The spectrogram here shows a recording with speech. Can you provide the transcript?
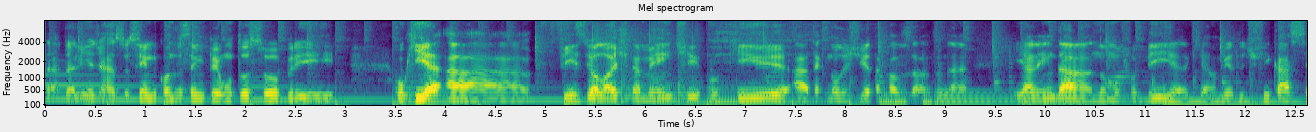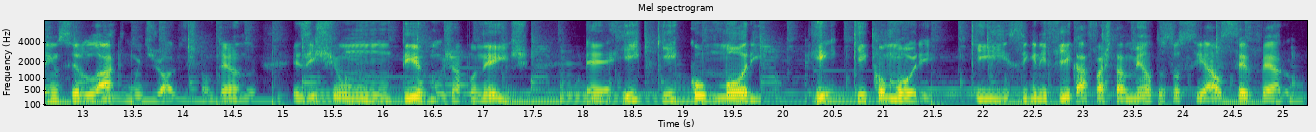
da, da linha de raciocínio quando você me perguntou sobre o que a, a fisiologicamente o que a tecnologia está causando, né? E além da nomofobia, que é o medo de ficar sem o celular que muitos jovens estão tendo, existe um termo japonês, é, hikikomori, hikikomori, que significa afastamento social severo.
